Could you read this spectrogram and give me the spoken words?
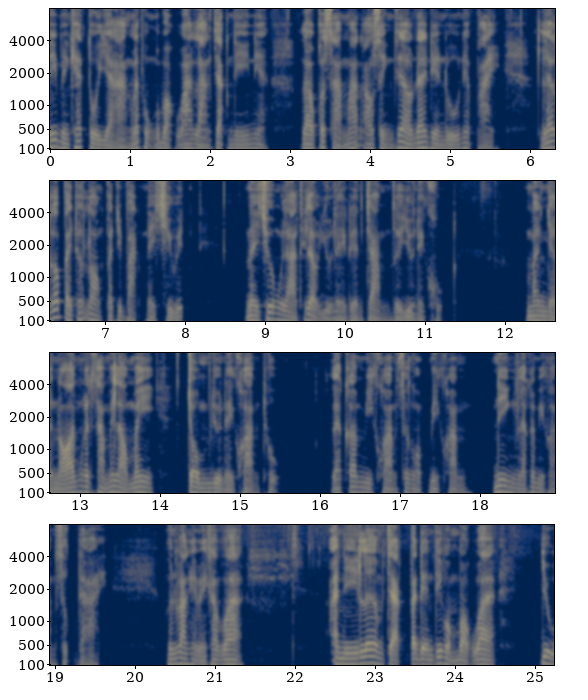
นี่เป็นแค่ตัวอย่าง และผมก็บอกว่าหลังจากนี้เนี่ยเราก็สามารถเอาสิ่งที่เราได้เรียนรู้เนี่ยไป แล้วก็ไปทดลองปฏิบัติในชีวิต ในช่วงเวลาที่เราอยู่ในเรือนจำหรืออยู่ในคุก มันอย่างน้อยมันก็จะทำให้เราไม่ จมอยู่ในความทุกข์แล้วก็มีความสงบมีความนิ่งแล้วก็มีความสุขได้ คุณฟังเห็นไหมครับว่า อันนี้เริ่มจากประเด็นที่ผมบอกว่าอยู่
